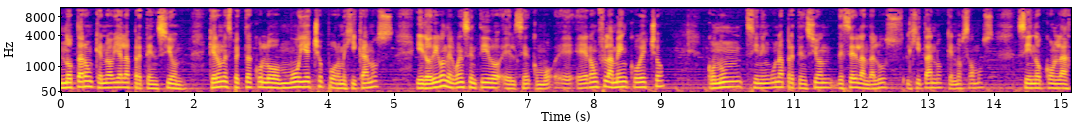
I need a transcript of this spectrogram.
notaron que no había la pretensión, que era un espectáculo muy hecho por mexicanos, y lo digo en el buen sentido, como eh, era un flamenco hecho con un sin ninguna pretensión de ser el andaluz, el gitano que no somos, sino con la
